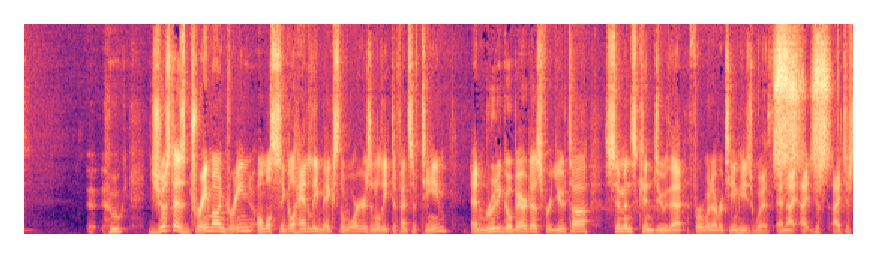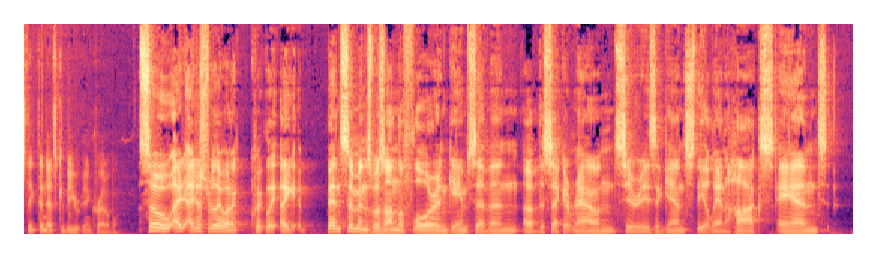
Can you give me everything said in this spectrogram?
who just as Draymond Green almost single handedly makes the Warriors an elite defensive team, and Rudy Gobert does for Utah, Simmons can do that for whatever team he's with. And I, I just I just think the Nets could be incredible. So I, I just really want to quickly like Ben Simmons was on the floor in game seven of the second round series against the Atlanta Hawks. And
